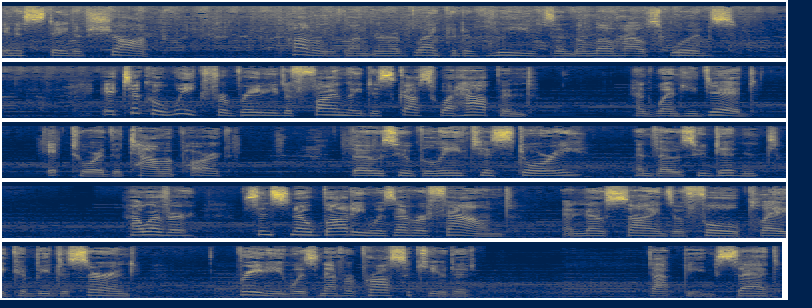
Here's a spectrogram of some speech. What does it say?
in a state of shock, huddled under a blanket of leaves in the Low House woods. It took a week for Brady to finally discuss what happened, and when he did, it tore the town apart. Those who believed his story and those who didn't. However, since no body was ever found, and no signs of foul play could be discerned, Brady was never prosecuted. That being said,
